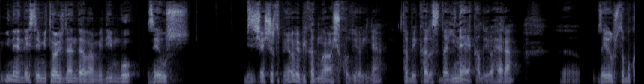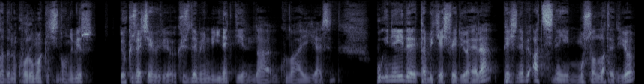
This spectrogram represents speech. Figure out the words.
yine neyse mitolojiden devam edeyim. Bu Zeus bizi şaşırtmıyor ve bir kadına aşık oluyor yine. Tabii karısı da yine yakalıyor Hera. Ee, Zeus da bu kadını korumak için onu bir öküze çeviriyor. Öküz demeyelim de inek diyelim daha kulağa iyi gelsin. Bu ineği de tabii keşfediyor Hera. Peşine bir at sineği musallat ediyor.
